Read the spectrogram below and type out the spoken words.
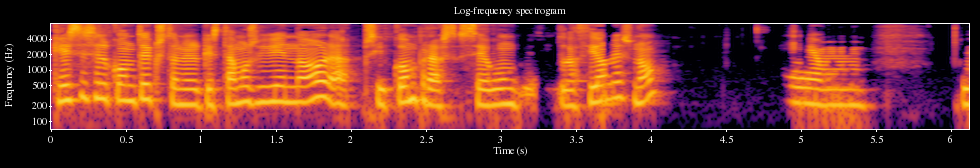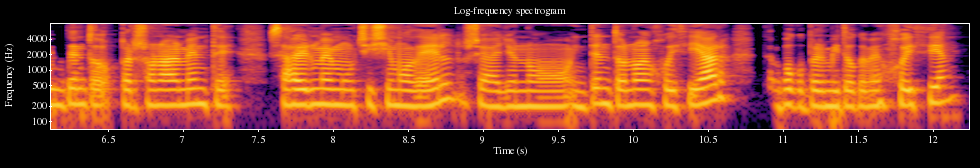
que ese es el contexto en el que estamos viviendo ahora. Si compras según situaciones, ¿no? Em, yo intento personalmente salirme muchísimo de él, o sea, yo no intento no enjuiciar, tampoco permito que me enjuicien,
